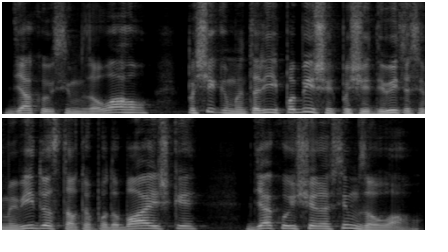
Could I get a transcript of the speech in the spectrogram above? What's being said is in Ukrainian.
Дякую всім за увагу. Пишіть коментарі, побільше їх пишіть, дивіться саме відео, ставте подобаєчки. Дякую ще раз всім за увагу.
